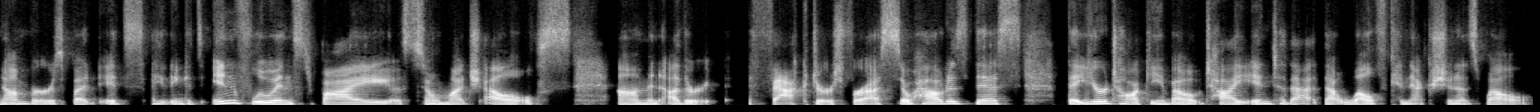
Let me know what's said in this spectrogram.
numbers, but it's, I think it's influenced by so much else um, and other factors for us. So how does this that you're talking about tie into that that wealth connection as well?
